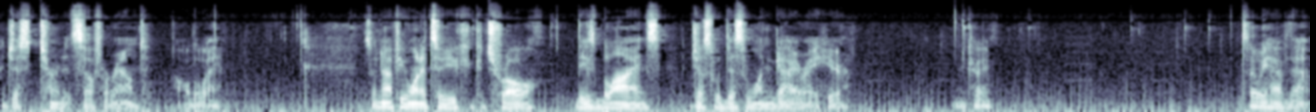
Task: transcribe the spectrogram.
It just turned itself around all the way. So now if you wanted to, you can control these blinds just with this one guy right here. Okay. So we have that.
